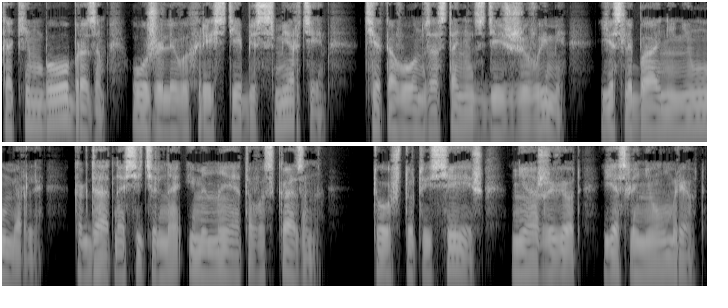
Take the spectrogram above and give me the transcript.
каким бы образом ожили во Христе бессмертием те, кого Он застанет здесь живыми, если бы они не умерли, когда относительно именно этого сказано «то, что ты сеешь, не оживет, если не умрет».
